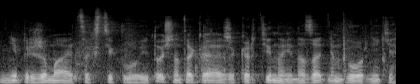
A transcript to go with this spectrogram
не прижимается к стеклу. И точно такая же картина и на заднем дворнике.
